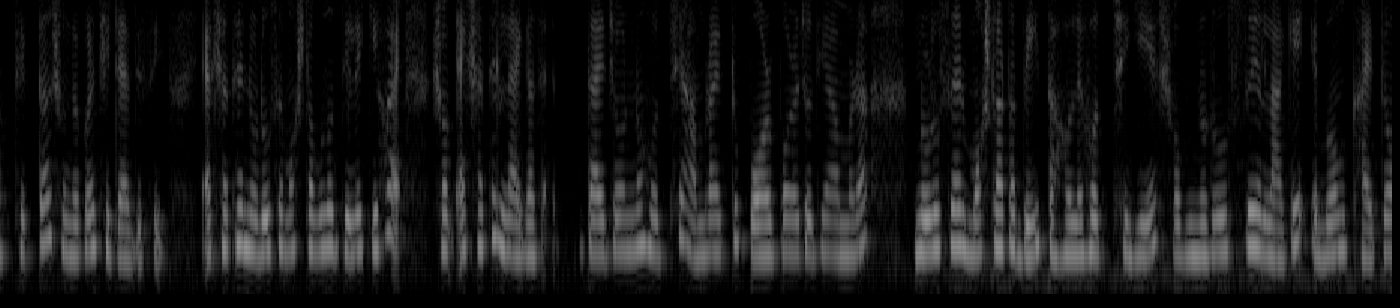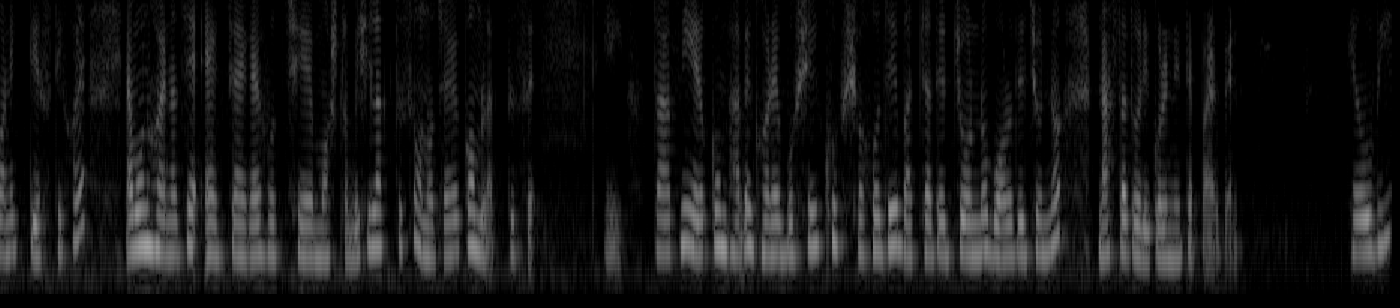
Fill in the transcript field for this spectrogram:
অর্ধেকটা সুন্দর করে ছিটায় দিছি। একসাথে নুডলসের মশলাগুলো দিলে কি হয়, সব একসাথে লাগা যায়। তাই জন্য হচ্ছে আমরা একটু পর পর যদি আমরা নুডলসের মশলাটা দিই, তাহলে হচ্ছে গিয়ে সব নুডলসে লাগে এবং খাইতে অনেক টেস্টি হয়। এমন হয় না যে এক জায়গায় হচ্ছে মশলা বেশি লাগতেছে, অন্য জায়গায় কম লাগতেছে। এই। তো আপনি এরকমভাবে ঘরে বসেই খুব সহজেই বাচ্চাদের জন্য, বড়দের জন্য নাস্তা তৈরি করে নিতে পারবেন। হেলদি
